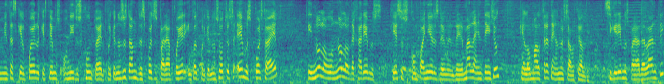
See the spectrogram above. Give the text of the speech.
mientras que el pueblo que estemos unidos junto a él, porque nosotros estamos dispuestos para apoyar, en cual, porque nosotros hemos puesto a él y no lo, no lo dejaremos que esos compañeros de, mala intención que lo maltraten a nuestro alcalde. Seguiremos para adelante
